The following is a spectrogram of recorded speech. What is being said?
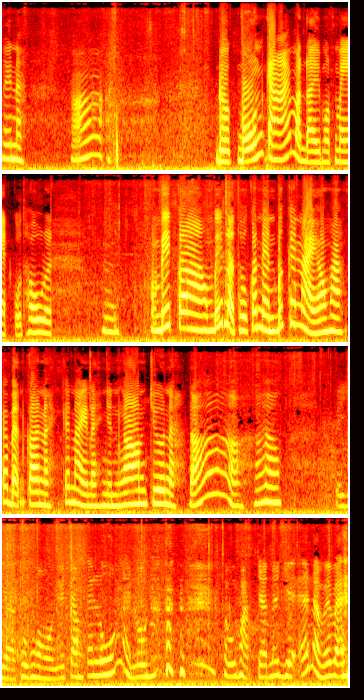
Đây nè. Đó. Được bốn cái mà đầy một mẹt của thu rồi. Ừ không biết có không biết là thu có nên bứt cái này không ha? Các bạn coi này, cái này này nhìn ngon chưa nè? Đó, thấy không? Bây giờ thu ngồi ở trong cái luống này luôn. Thu hoạch cho nó dễ nè mấy bạn.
